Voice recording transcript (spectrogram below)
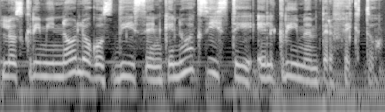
Los criminólogos dicen que no existe el crimen perfecto.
